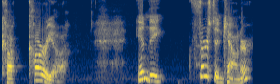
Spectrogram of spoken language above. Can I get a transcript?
Caesarea. In the first encounter,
